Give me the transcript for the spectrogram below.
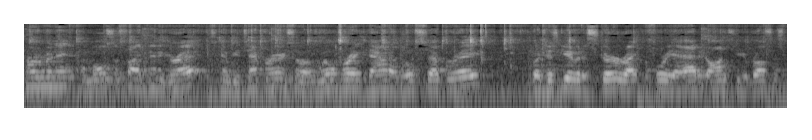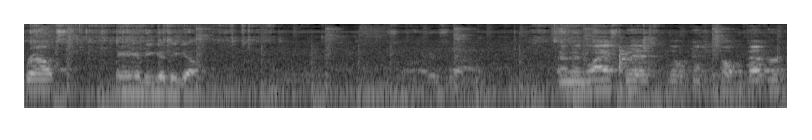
permanent emulsified vinaigrette. It's gonna be temporary, so it will break down, it will separate, but just give it a stir right before you add it on to your Brussels sprouts, and you're gonna be good to go. And then last bit, a little pinch of salt and pepper.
